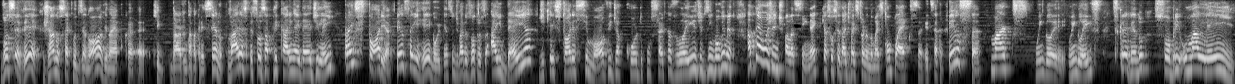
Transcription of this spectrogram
Você vê já no século XIX, na época é, que Darwin estava crescendo, várias pessoas aplicarem a ideia de lei para a história. Pensa em Hegel e pensa de vários outros. A ideia de que a história se move de acordo com certas leis de desenvolvimento. Até hoje a gente fala assim, né? Que a sociedade vai se tornando mais complexa, etc. Pensa Marx, o inglês, inglês escrevendo sobre uma lei,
